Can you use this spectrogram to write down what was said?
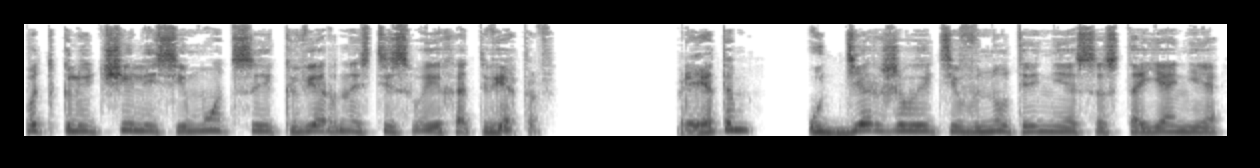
подключились эмоции к верности своих ответов. При этом удерживаете внутреннее состояние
